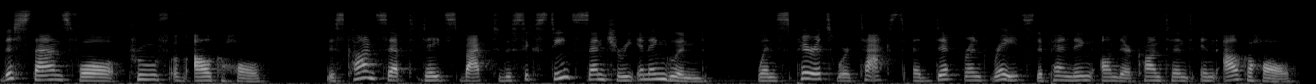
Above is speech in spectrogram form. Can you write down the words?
This stands for proof of alcohol. This concept dates back to the 16th century in England, when spirits were taxed at different rates depending on their content in alcohol.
